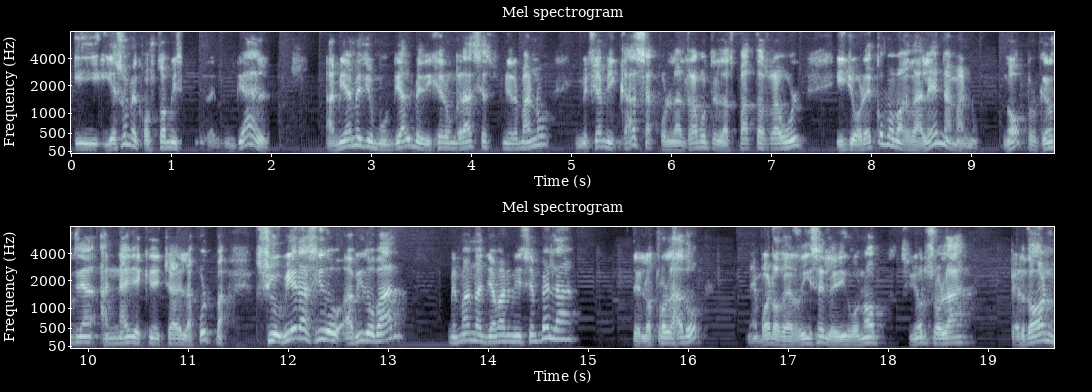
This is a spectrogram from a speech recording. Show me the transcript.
Y, y, eso me costó mi del mundial. A mí a medio mundial me dijeron gracias, mi hermano, y me fui a mi casa con el rabo entre las patas, Raúl, y lloré como Magdalena, mano, ¿no? Porque no tenía a nadie a quien echarle la culpa. Si hubiera sido habido bar, me mandan llamar y me dicen, vela. Del otro lado, me muero de risa y le digo, no, señor Solá, perdón,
